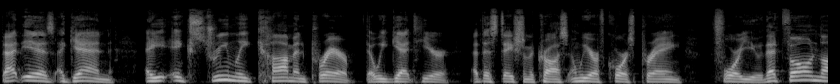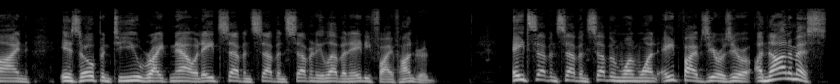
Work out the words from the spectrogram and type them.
that is, again, a extremely common prayer that we get here at the Station of the Cross. And we are, of course, praying for you. That phone line is open to you right now at 877 711 8500. 877 711 8500. Anonymous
